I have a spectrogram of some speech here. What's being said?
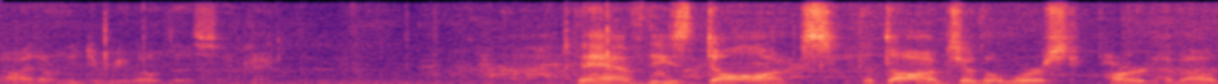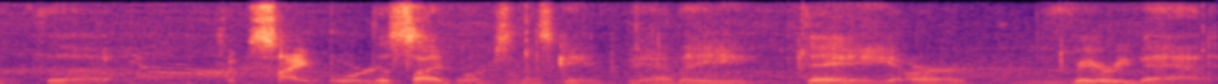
Oh, I don't need to reload this. Okay. They have these dogs. The dogs are the worst part about the The cyborgs. the cyborgs in this game. Yeah, they they are very bad.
